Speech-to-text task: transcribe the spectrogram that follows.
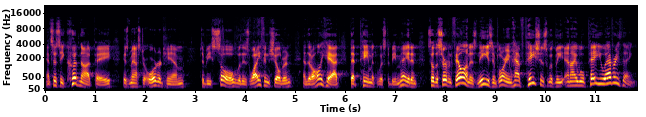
And since he could not pay, his master ordered him to be sold with his wife and children, and that all he had, that payment was to be made. And so the servant fell on his knees, imploring him, Have patience with me, and I will pay you everything.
